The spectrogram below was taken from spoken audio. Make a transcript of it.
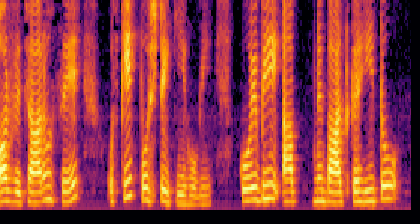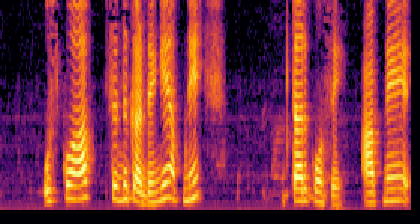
और विचारों से उसकी पुष्टि की होगी। कोई भी आपने बात कही तो उसको आप सिद्ध कर देंगे अपने तर्कों से। आपने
